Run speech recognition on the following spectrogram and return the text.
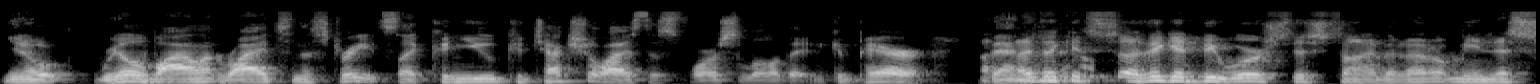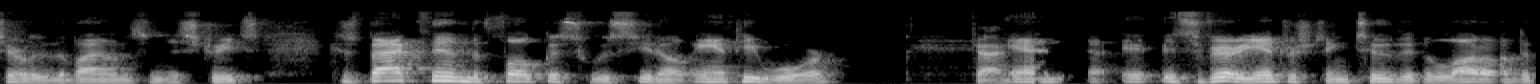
you know, real violent riots in the streets. Like, can you contextualize this for us a little bit and compare? Then I think it's. I think it'd be worse this time, and I don't mean necessarily the violence in the streets, because back then the focus was, you know, anti-war. Okay. And uh, it's very interesting too that a lot of the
